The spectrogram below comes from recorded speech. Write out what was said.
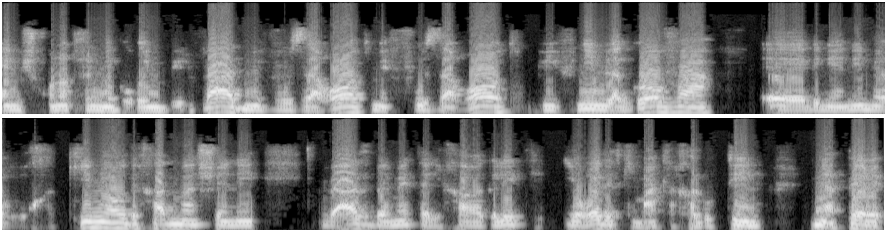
הן שכונות של מגורים בלבד, מבוזרות, מפוזרות, מבנים לגובה, אה, בניינים מרוחקים מאוד אחד מהשני, ואז באמת הליכה רגלית יורדת כמעט לחלוטין מהפרק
